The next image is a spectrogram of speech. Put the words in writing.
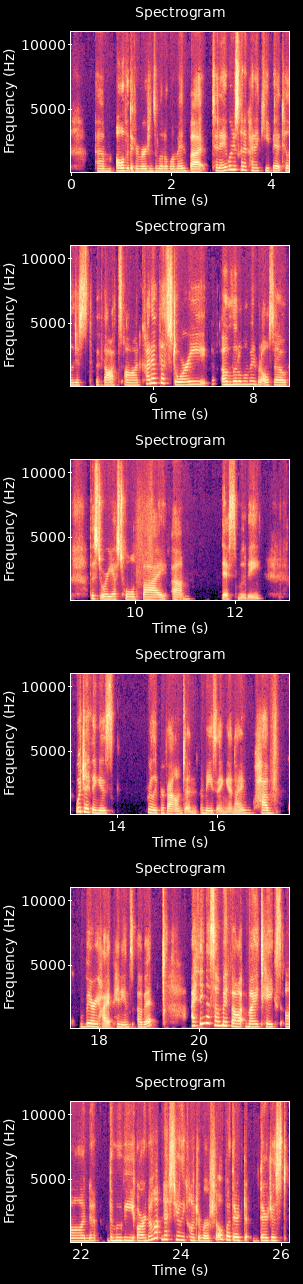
um, all the different versions of Little Women. But today we're just going to kind of keep it to just the thoughts on kind of the story of Little Women, but also the story as told by um, this movie, which I think is really profound and amazing. And I have very high opinions of it. I think that some of my thought my takes on the movie are not necessarily controversial, but they're they're just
